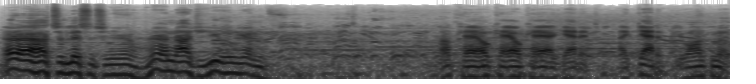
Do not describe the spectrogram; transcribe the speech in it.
I don't have to listen to you. You're not union. Okay, okay, okay, I get it. I get it. You won't move.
